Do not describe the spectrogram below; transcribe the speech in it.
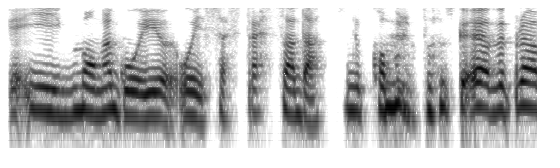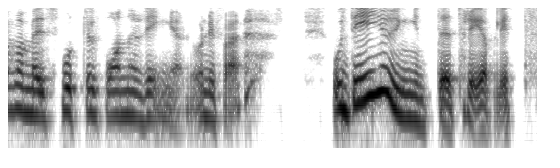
i, många går ju och är så stressade att nu kommer de som ska överpröva mig så fort telefonen ringer ungefär. Och det är ju inte trevligt.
